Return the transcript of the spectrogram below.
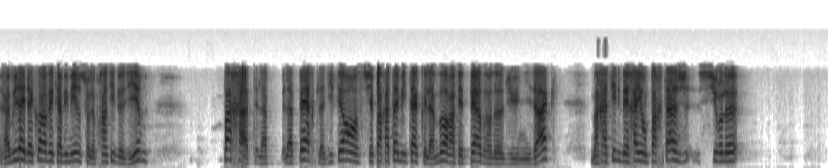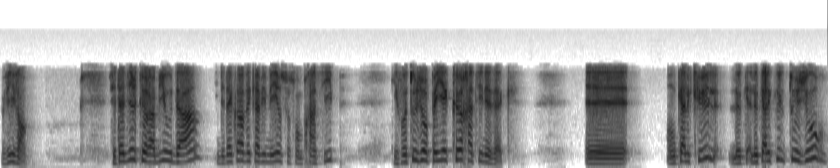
Rabiuda est d'accord avec Abimir sur le principe de dire, Pachat, la, perte, la différence chez Pachatamita que la mort a fait perdre du Nizak, Machatin Bechai, on partage sur le vivant. C'est-à-dire que Rabbi il est d'accord avec Rabbi Meir sur son principe il faut toujours payer que Khatinezek. Et on calcule, le, calcul toujours,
